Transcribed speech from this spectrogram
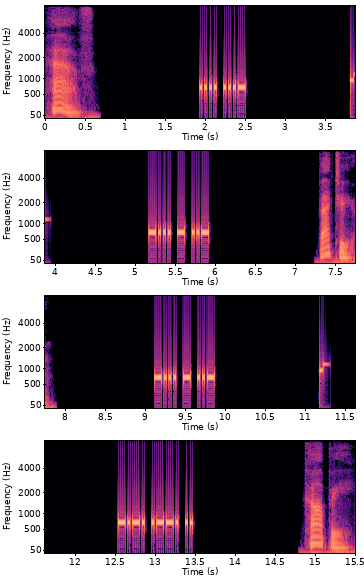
Have. Back to you. Copy.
